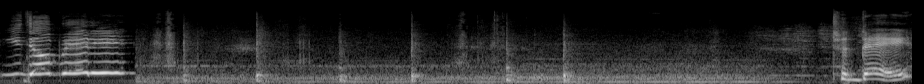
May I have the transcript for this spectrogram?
You're so pretty. Today,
